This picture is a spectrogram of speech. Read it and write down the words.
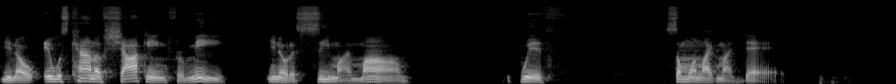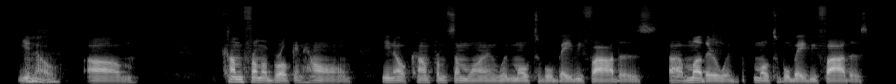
you know, it was kind of shocking for me, you know, to see my mom with someone like my dad. You know, um, come from a broken home, you know, come from someone with multiple baby fathers, a mother with multiple baby fathers,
